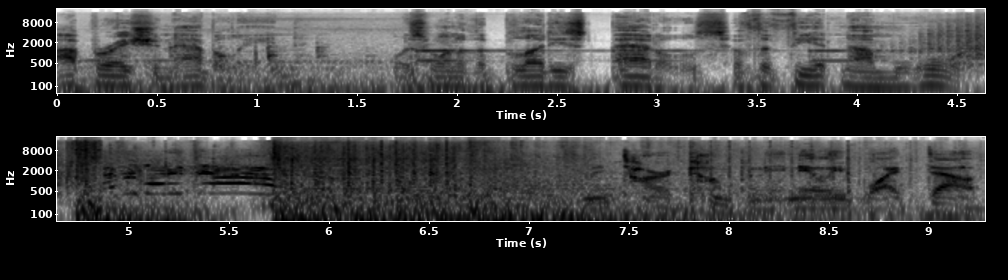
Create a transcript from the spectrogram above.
Operation Abilene was one of the bloodiest battles of the Vietnam War. Everybody down! An entire company nearly wiped out.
